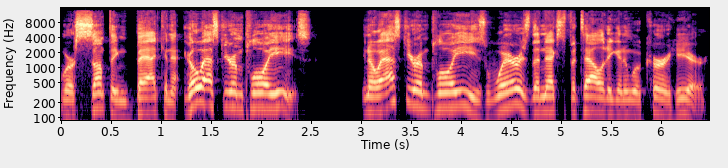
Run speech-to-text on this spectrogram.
where something bad can happen. go ask your employees. You know, ask your employees, where is the next fatality going to occur here?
